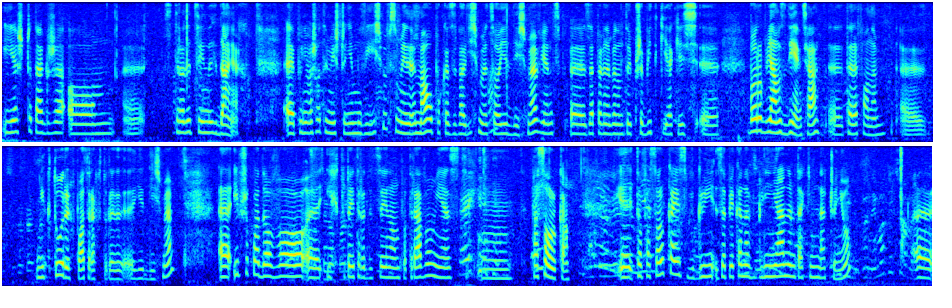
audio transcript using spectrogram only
I jeszcze także o e, tradycyjnych daniach. E, ponieważ o tym jeszcze nie mówiliśmy, w sumie mało pokazywaliśmy, co jedliśmy, więc e, zapewne będą tutaj przebitki jakieś, e, bo robiłam zdjęcia telefonem e, niektórych potraw, które jedliśmy. E, I przykładowo ich tutaj tradycyjną potrawą jest mm, fasolka. To fasolka jest w zapiekana w glinianym takim naczyniu. E,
